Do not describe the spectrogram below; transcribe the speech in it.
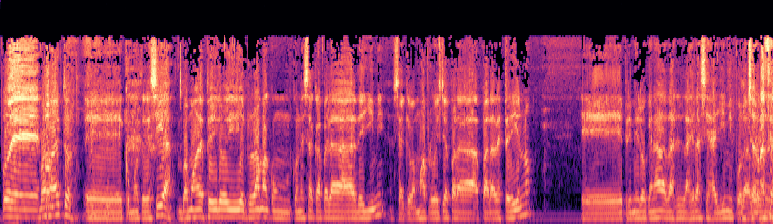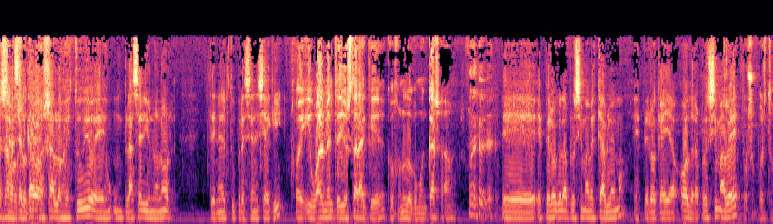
Pues... Bueno, vamos- Héctor, eh, como te decía, vamos a despedir hoy el programa con, con esa capela de Jimmy, o sea que vamos a aprovechar para, para despedirnos. Eh, primero que nada, darle las gracias a Jimmy por Muchas haberse gracias a acercado hasta los estudios. Es un placer y un honor tener tu presencia aquí. Joder, igualmente yo estar aquí, ¿eh? cojonudo, como en casa. vamos. Eh, espero que la próxima vez que hablemos, espero que haya otra próxima vez, Por supuesto.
